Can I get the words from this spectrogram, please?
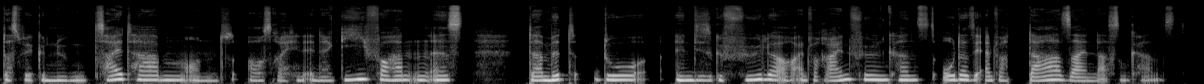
dass wir genügend Zeit haben und ausreichend Energie vorhanden ist, damit du in diese Gefühle auch einfach reinfühlen kannst oder sie einfach da sein lassen kannst.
